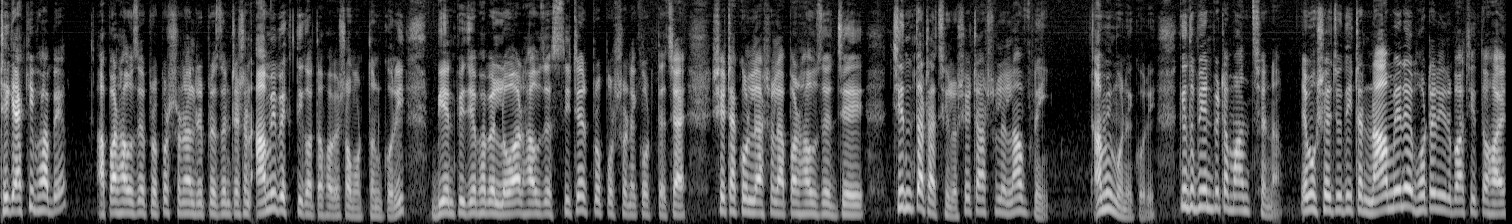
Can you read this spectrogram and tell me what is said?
ঠিক একইভাবে আপার হাউসের প্রপোর্শনাল রিপ্রেজেন্টেশন আমি ব্যক্তিগতভাবে সমর্থন করি। বিএনপি যেভাবে লোয়ার হাউসের সিটের প্রপোর্শনে করতে চায় সেটা করলে আসলে আপার হাউসের যে চিন্তাটা ছিল সেটা আসলে লাভ নেই আমি মনে করি। কিন্তু বিএনপিটা মানছে না এবং সে যদি এটা না মেনে ভোটে নির্বাচিত হয়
